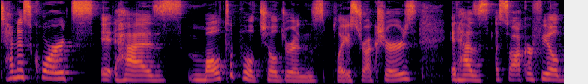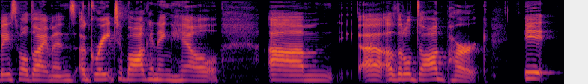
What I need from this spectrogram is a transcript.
tennis courts. It has multiple children's play structures. It has a soccer field, baseball diamonds, a great tobogganing hill, um, a, a little dog park. It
